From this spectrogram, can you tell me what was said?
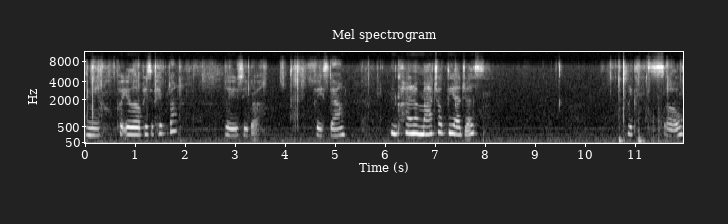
and you put your little piece of paper down, lay your zebra face down, and kind of match up the edges, like so.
